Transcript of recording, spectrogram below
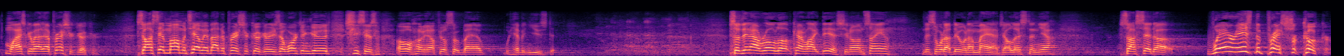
I'm going to ask her about that pressure cooker. So I said, Mama, tell me about the pressure cooker. Is it working good? She says, Oh, honey, I feel so bad. We haven't used it. so then I roll up kind of like this, you know what I'm saying? This is what I do when I'm mad. Y'all listening? Yeah? So I said, uh, Where is the pressure cooker?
